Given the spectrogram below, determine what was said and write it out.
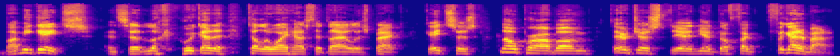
Bobby Gates and said, Look, we got to tell the White House to dial this back. Gates says, No problem. They're just, yeah, you know, forget about it.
